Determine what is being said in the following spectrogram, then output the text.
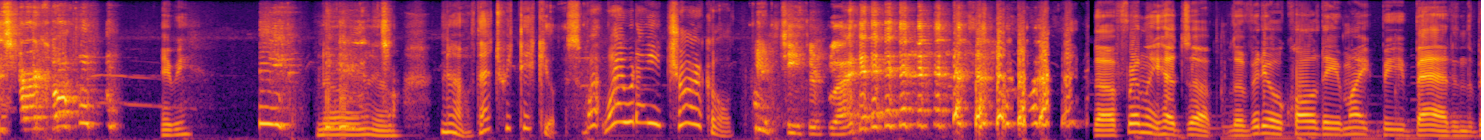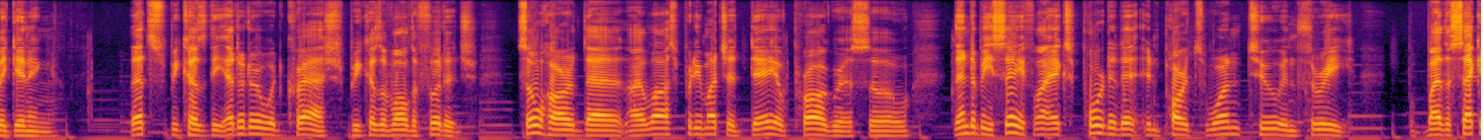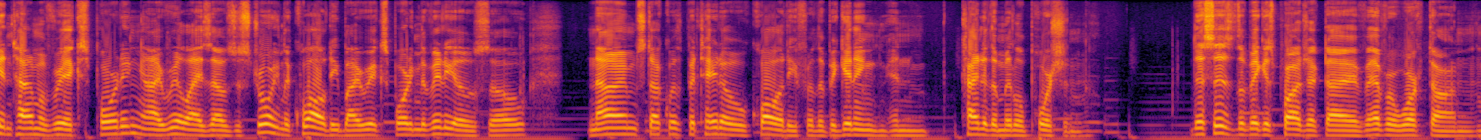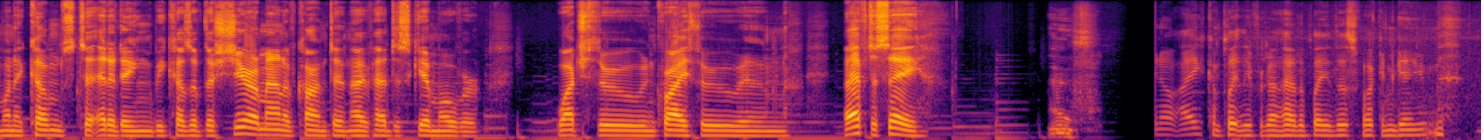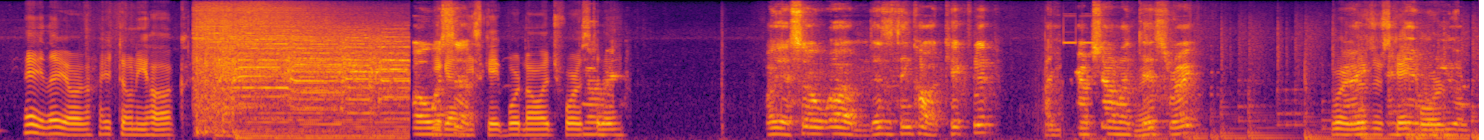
the charcoal? Maybe. No, no, no, that's ridiculous. Why, why would I eat charcoal? Your teeth are black. The friendly heads up, the video quality might be bad in the beginning. That's because the editor would crash because of all the footage. So hard that I lost pretty much a day of progress, so then to be safe, I exported it in parts 1, 2, and 3. By the second time of re-exporting, I realized I was destroying the quality by re-exporting the videos, so now I'm stuck with potato quality for the beginning and kind of the middle portion. This is the biggest project I've ever worked on when it comes to editing because of the sheer amount of content I've had to skim over, watch through, and cry through, and I have to say, you know, I completely forgot how to play this fucking game. hey, there you are. Hey, Tony Hawk. oh, You got up? any skateboard knowledge for us No, today? Oh yeah, so um, there's a thing called a kickflip. Like you crouch down like this, right? Where there's your Right? And skateboard. You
